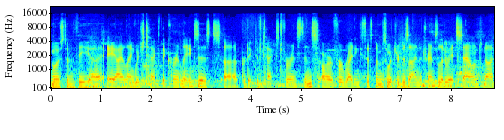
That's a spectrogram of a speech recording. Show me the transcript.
Most of the uh, AI language tech that currently exists, uh, predictive text for instance, are for writing systems which are designed to transliterate sound, not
